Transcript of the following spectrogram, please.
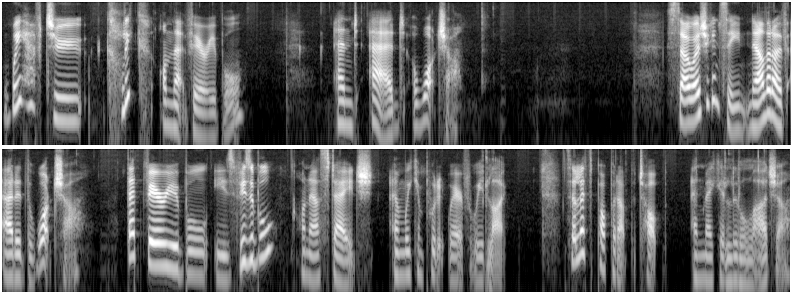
we have to click on that variable and add a watcher. So as you can see, now that I've added the watcher, that variable is visible on our stage and we can put it wherever we'd like. So let's pop it up the top and make it a little larger.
